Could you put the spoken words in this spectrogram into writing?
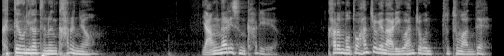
그때 우리가 드는 칼은요, 양날이 쓴 칼이에요. 칼은 보통 한쪽에 날이고 한쪽은 두툼한데,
